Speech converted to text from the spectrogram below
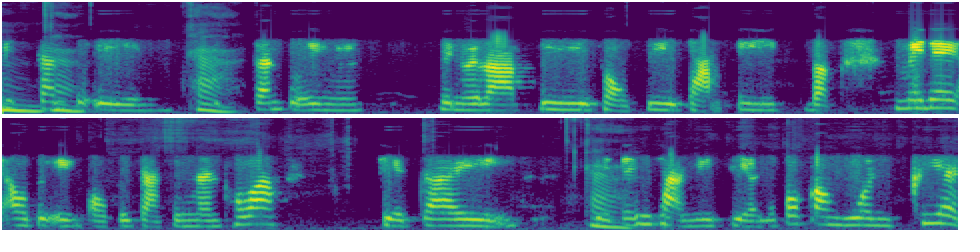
ปิดกันตัวเองกันตัวเองเป็นเวลาปีสองปีสามปีแบบ ไม่ได้เอาตัวเองออกไปจากตรงนั้น เพราะว่าเสียใจเสียใจที่สามีเสียแล้วก็กังวลเครียด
